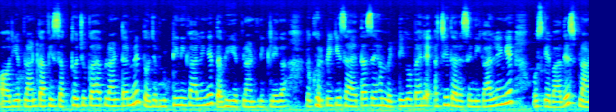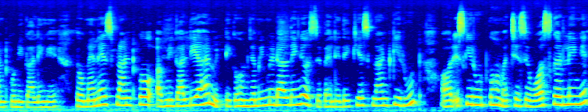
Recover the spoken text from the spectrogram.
और ये प्लांट काफ़ी सख्त हो चुका है प्लांटर में तो जब मिट्टी निकालेंगे तभी ये प्लांट निकलेगा। तो खुरपी की सहायता से हम मिट्टी को पहले अच्छी तरह से निकाल लेंगे, उसके बाद इस प्लांट को निकालेंगे। तो मैंने इस प्लांट को अब निकाल लिया है, मिट्टी को हम ज़मीन में डाल देंगे, उससे पहले देखिए इस प्लांट की रूट और इसकी रूट को हम अच्छे से वॉश कर लेंगे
